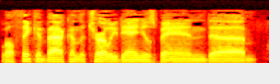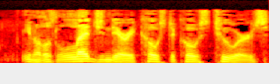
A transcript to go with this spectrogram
Well, thinking back on the Charlie Daniels Band, uh, you know those legendary coast to coast tours.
